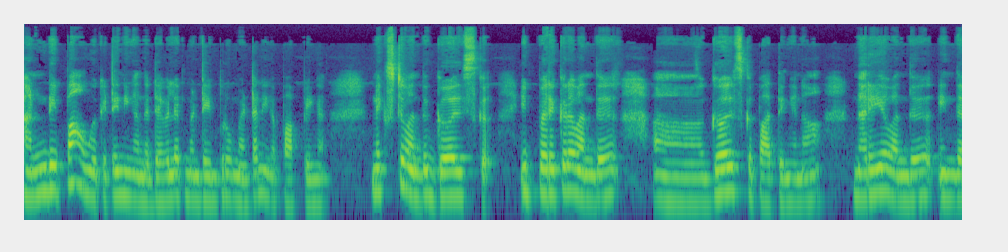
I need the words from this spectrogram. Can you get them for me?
கண்டிப்பாக அவங்கக்கிட்ட நீங்கள் அந்த டெவலப்மெண்ட் இம்ப்ரூவ்மெண்ட்டை நீங்கள் பார்ப்பீங்க. நெக்ஸ்ட்டு வந்து கேர்ள்ஸ்க்கு இப்போ இருக்கிற வந்து கேர்ள்ஸ்க்கு பார்த்தீங்கன்னா நிறைய வந்து இந்த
